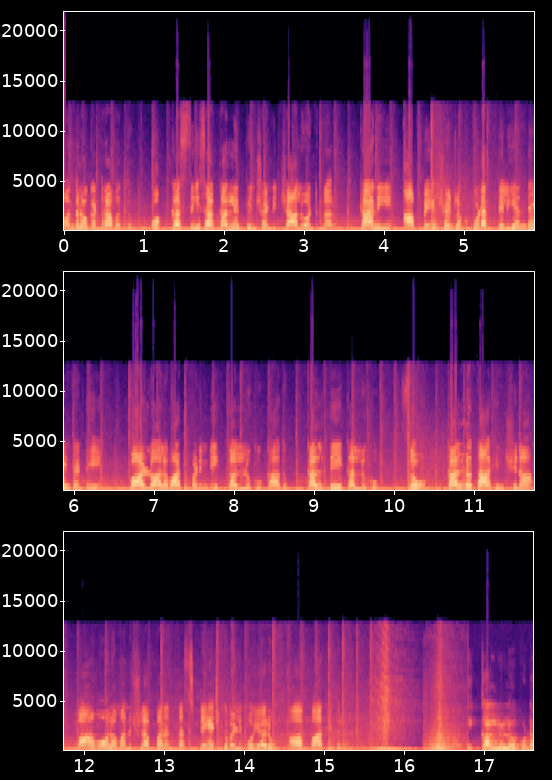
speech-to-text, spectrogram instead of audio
మందులో గట్రావద్దు ఒక్క సీసా కళ్ళిప్పించండి చాలు అంటున్నారు. కానీ ఆ పేషెంట్లకు కూడా తెలియందేంటంటే వాళ్ళు అలవాటు పడింది కళ్ళుకు కాదు కల్తీ కళ్ళుకు. సో కళ్ళు తాగించిన మామూలు మనుషులవ్వనంత స్టేజ్ స్టేజ్కి వెళ్ళిపోయారు ఆ బాధితులు. ఈ కళ్ళులో కూడా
